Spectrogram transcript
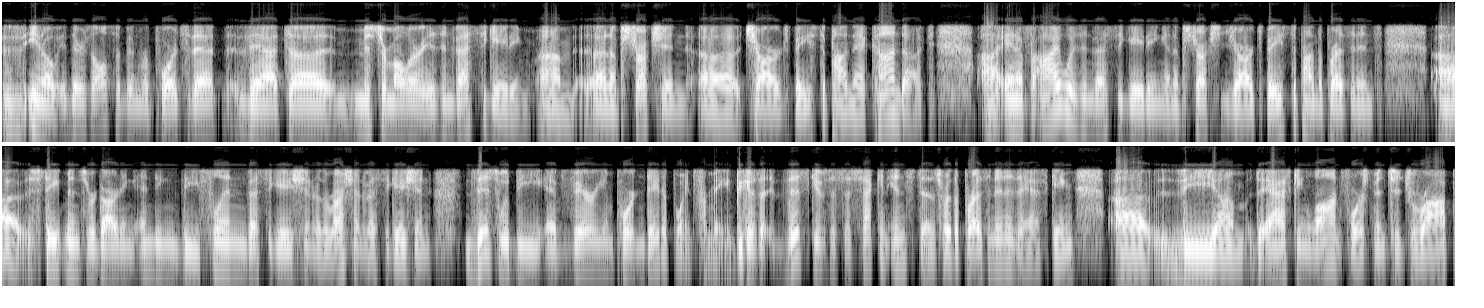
you know, there's also been reports that that uh, Mr. Mueller is investigating um, an obstruction uh, charge based upon that conduct. Uh, and if I was investigating an obstruction charge based upon the president's uh, statements regarding ending the Flynn investigation or the Russia investigation, this would be a very important data point for me because this gives us a second instance where the president is asking uh, the um, the asking law enforcement to drop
